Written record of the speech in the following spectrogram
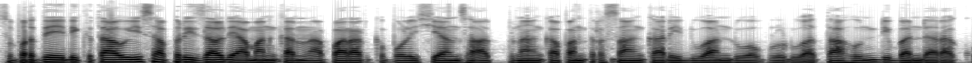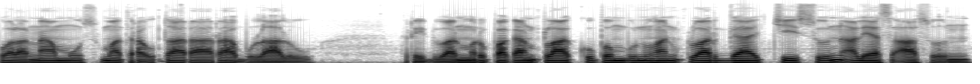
Seperti diketahui, Saprizal diamankan aparat kepolisian saat penangkapan tersangka Ridwan 22 tahun di Bandara Kuala Namu, Sumatera Utara, Rabu lalu. Ridwan merupakan pelaku pembunuhan keluarga Cisun alias Asun.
